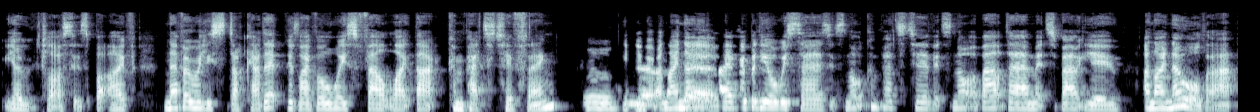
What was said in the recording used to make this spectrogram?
yoga classes, but I've never really stuck at it because I've always felt like that competitive thing. Mm. You know, and I know yeah. everybody always says it's not competitive, it's not about them, it's about you. And I know all that,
